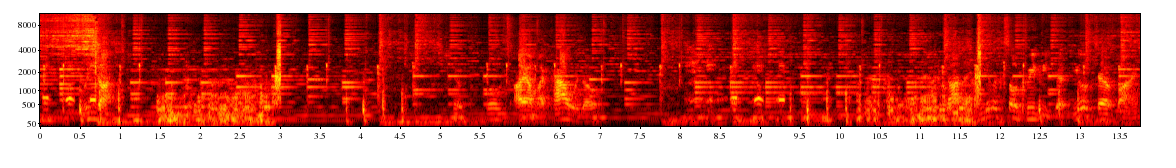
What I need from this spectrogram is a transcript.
Close eye my power though. God, you look so creepy, Jeff. You look terrifying.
